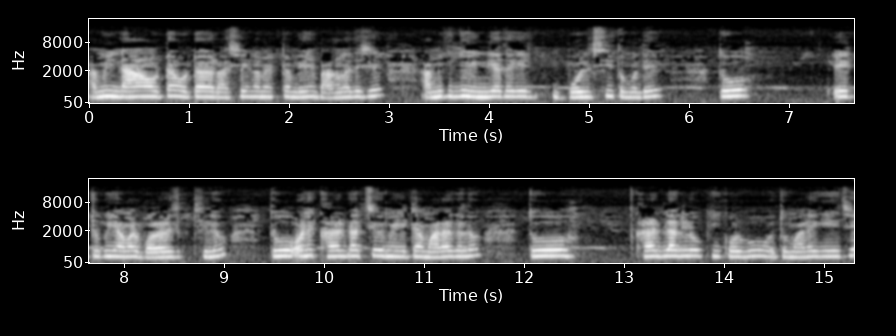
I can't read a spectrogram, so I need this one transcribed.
আমি না, ওটা ওটা রাশিয়া নামে একটা মেয়ে বাংলাদেশের। আমি কিন্তু ইন্ডিয়া থেকে বলছি তোমাদের। তো এইটুকুই আমার বলার ছিল। তো অনেক খারাপ লাগছে ওই মেয়েটা মারা গেল। তো খারাপ লাগল কি করব? ওই তো মারা গিয়েছে।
